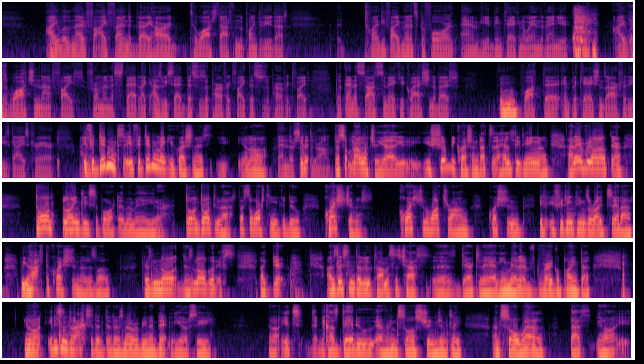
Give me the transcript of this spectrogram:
I will now. F- I found it very hard to watch that from the point of view that 25 minutes before um, he had been taken away in the venue, I was yeah. watching that fight from an aesthetic. Like as we said, this was a perfect fight. This was a perfect fight. But then it starts to make you question about mm. what the implications are for these guys' career. If it didn't, if it didn't make you question it, you, you know, then there's something it, wrong. There's something wrong with you. Yeah, you you should be questioned. That's a healthy thing. Like, and everyone out there, don't blindly support MMA either. Don't don't do that. That's the worst thing you could do. Question it. Question what's wrong. Question if if you think things are right, say that. But you have to question it as well. There's no, there's no good if like there. I was listening to Luke Thomas's chat uh, there today, and he made a very good point that you know it isn't an accident that there's never been a debt in the UFC. You know, it's because they do everything so stringently and so well that you know. It,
